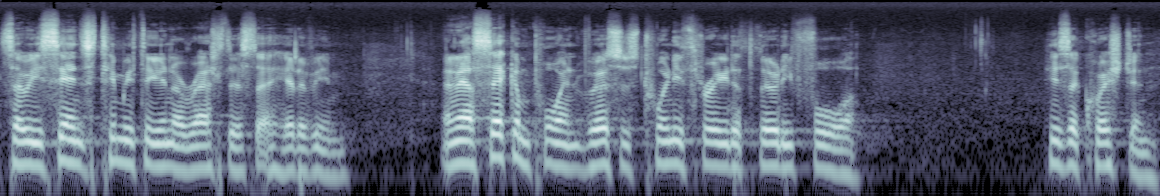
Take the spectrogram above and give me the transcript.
So he sends Timothy and Erastus ahead of him. And our second point, verses 23 to 34. Here's a question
